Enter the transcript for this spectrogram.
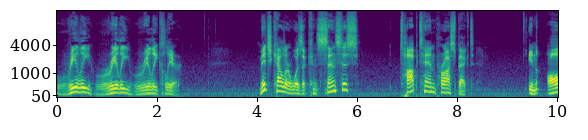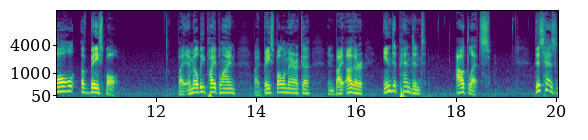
really, really, really clear. Mitch Keller was a consensus top 10 prospect in all of baseball by MLB Pipeline, by Baseball America, and by other independent outlets. This has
